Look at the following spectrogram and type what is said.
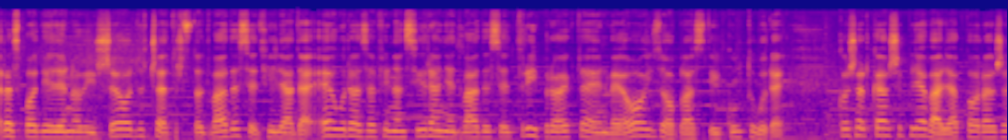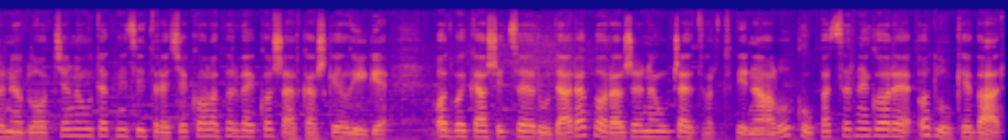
raspodijeljeno više od 420.000 eura za finansiranje 23 projekta NVO iz oblasti kulture. Košarkaši Pljevalja poraženi od Lovćana u utakmici treće kola prve košarkaške lige. Odbojkašice Rudara poražene u četvrt finalu Kupa Crne Gore od Luke Bar.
